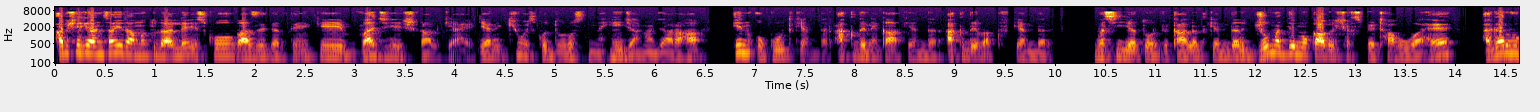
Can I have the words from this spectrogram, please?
अब शेख अंसारी रहमत इसको वाजे करते हैं कि वजह इश्काल क्या है, यानी क्यों इसको दुरुस्त नहीं जाना जा रहा इन उकूद के अंदर, अकद निकाह के अंदर, अकद वक्फ के अंदर, वसीयत और वकालत के अंदर जो मद्द मुकाबल शख्स बैठा हुआ है, अगर वो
